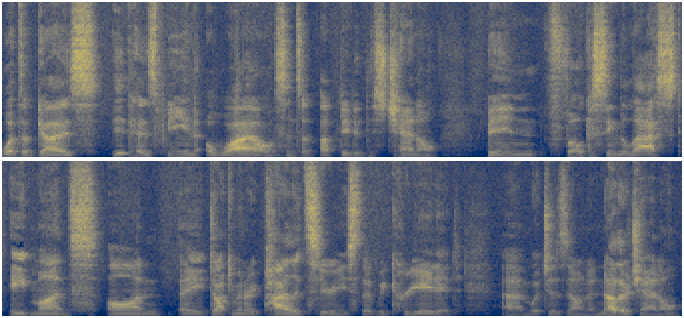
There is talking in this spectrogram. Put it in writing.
What's up guys? It has been a while since I've updated this channel. Been focusing the last eight months on a documentary pilot series that we created, um, which is on another channel,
